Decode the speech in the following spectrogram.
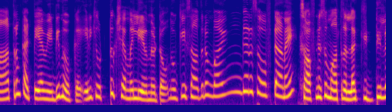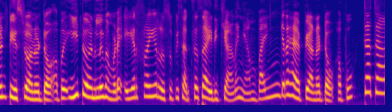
മാത്രം കട്ട് ചെയ്യാൻ വേണ്ടി നോക്ക്. എനിക്ക് ഒട്ടും ക്ഷമല്ലായിരുന്നു കേട്ടോ നോക്കി സാധനം ഭയങ്കര സോഫ്റ്റ് ആണേ. സോഫ്റ്റ്നെസ് മാത്രമല്ല കിഡിലൻ ടേസ്റ്റും ആണ് കേട്ടോ അപ്പൊ ഈ ടേണിൽ നമ്മുടെ എയർ ഫ്രയർ റെസിപ്പി സക്സസ് ആയിരിക്കുകയാണ് ഞാൻ ഭയങ്കര ഹാപ്പിയാണ് കേട്ടോ 거부 짜잔!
